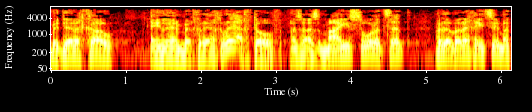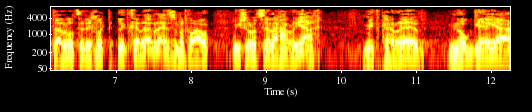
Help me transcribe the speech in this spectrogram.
בדרך כלל אין להם בהכרח ריח טוב. אז, אז מה האיסור לצאת ולברך עצים? אתה לא צריך להתקרב לעץ בכלל. מי שרוצה להריח, מתקרב, נוגע.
